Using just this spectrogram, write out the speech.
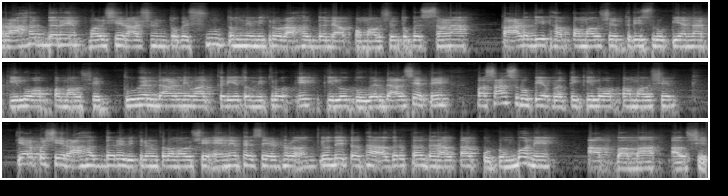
રાહત દરે મળશે રાશન, તો કે શું તમને મિત્રો રાહત દરે આપવામાં આવશે? તો કે સણા કાર્ડ દીઠ આપવામાં આવશે, ત્રીસ રૂપિયાના કિલો આપવામાં આવશે. તુવેર દાળની વાત કરીએ તો મિત્રો, એક કિલો તુવેર દાળ છે તે પચાસ રૂપિયા પ્રતિ કિલો આપવામાં આવશે. ત્યાર પછી રાહત દરે વિતરણ કરવામાં આવશે. એનએફએસએ હેઠળ અંત્યોદય તથા અગ્રતા ધરાવતા કુટુંબોને આપવામાં આવશે.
